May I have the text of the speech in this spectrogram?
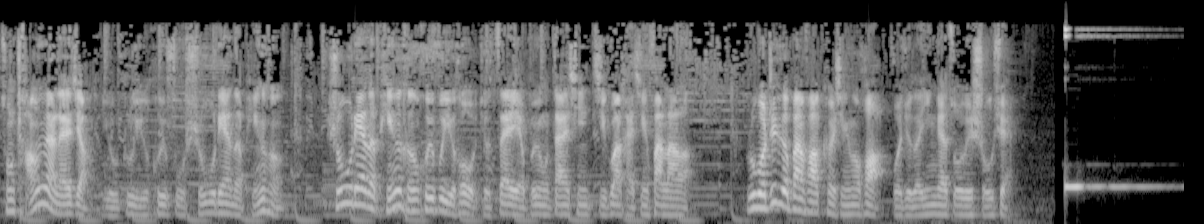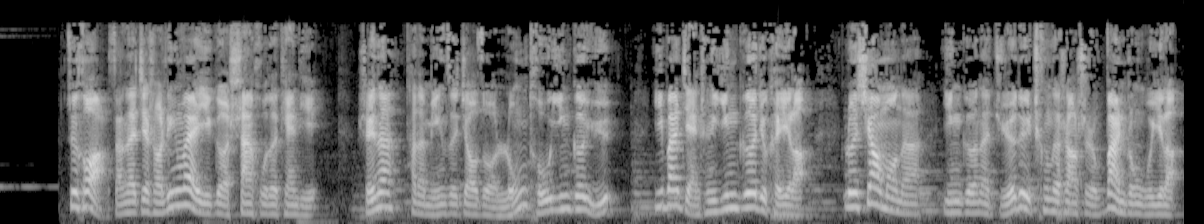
从长远来讲，有助于恢复食物链的平衡。食物链的平衡恢复以后，就再也不用担心籍贯海星泛滥了。如果这个办法可行的话，我觉得应该作为首选。最后啊，咱再介绍另外一个珊瑚的天敌，谁呢？它的名字叫做龙头鹰哥鱼，一般简称鹰哥就可以了。论相貌呢，鹰哥呢绝对称得上是万中无一了。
